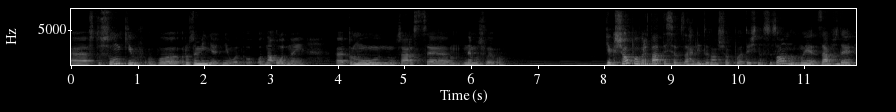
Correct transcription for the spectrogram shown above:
е, стосунків в розумінні одні одна одної. Е, тому ну зараз це неможливо. Якщо повертатися взагалі до нашого поетичного сезону, ми завжди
